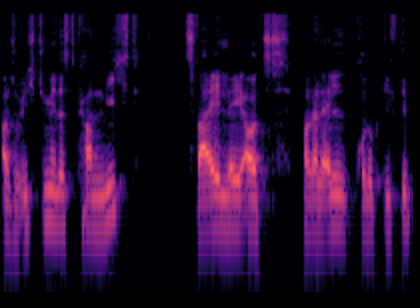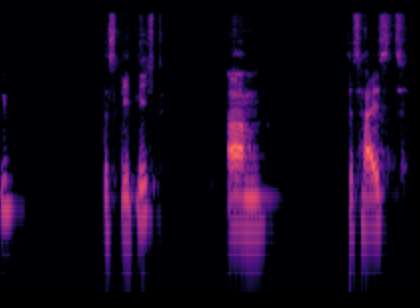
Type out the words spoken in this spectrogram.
also ich zumindest kann nicht zwei Layouts parallel produktiv tippen. Das geht nicht. Ähm, das heißt,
